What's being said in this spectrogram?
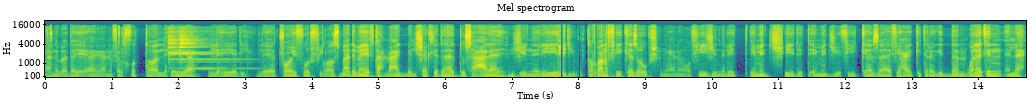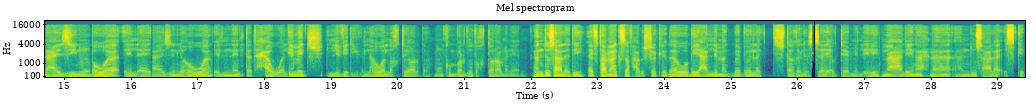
هنبقى يعني في الخطه اللي هي اللي هي دي اللي هي try for free خلاص بعد ما يفتح معاك بالشكل ده هتدوس على generate video طبعا في كذا option يعني هو في generate image في edit image في كذا في حاجات كتيرة جدا. ولكن اللي إحنا عايزينه هو الاتي عايزين اللي هو إن أنت تحول image لفيديو اللي هو الاختيار ده. ممكن برضو تختارها من هنا. هندوس على دي. هيفتح معاك صفحة بالشكل ده وهو بيعلمك بقى بيقول لك تشتغل إزاي أو تعمل إيه. ما علينا إحنا هندوس على skip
